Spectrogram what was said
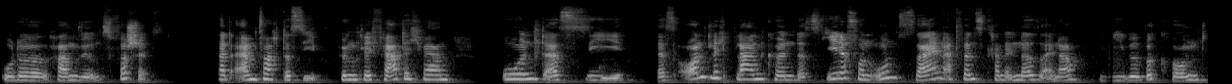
oder haben wir uns verschätzt. Hat einfach, dass sie pünktlich fertig werden und dass sie das ordentlich planen können, dass jeder von uns seinen Adventskalender seiner Liebe bekommt.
